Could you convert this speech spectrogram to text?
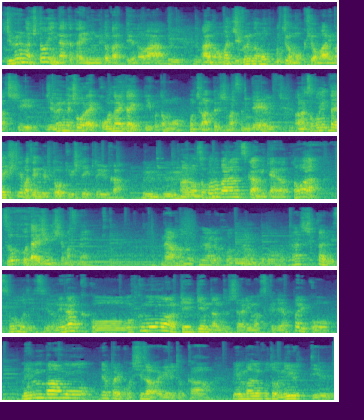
自分が一人になったタイミングとかっていうのはうんあの、まあ、自分のももちろん目標もありますし自分が将来こうなりたいっていうことももちろんあったりしますんで、あのそこに対してまあ全力投球していくというかうんうん。あのそこのバランス感みたいなのはすごく大事にしてますね。なるほど。なるほどなるほど、確かにそうですよね。なんかこう僕もまあ経験談としてありますけどやっぱりこうメンバーのやっぱりこう視座を上げるとかメンバーのことを見るっていう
